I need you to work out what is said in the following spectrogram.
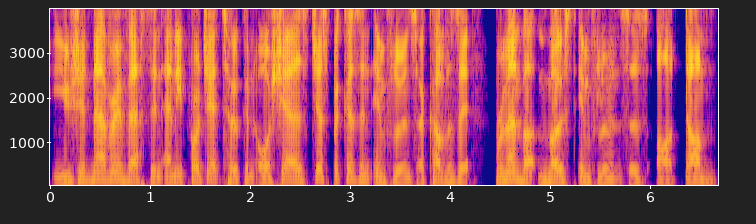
You should never invest in any project, token, or shares just because an influencer covers it. Remember, most influencers are dumb.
